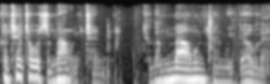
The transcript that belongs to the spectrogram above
Continue towards the mountain. To the mountain we go then.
